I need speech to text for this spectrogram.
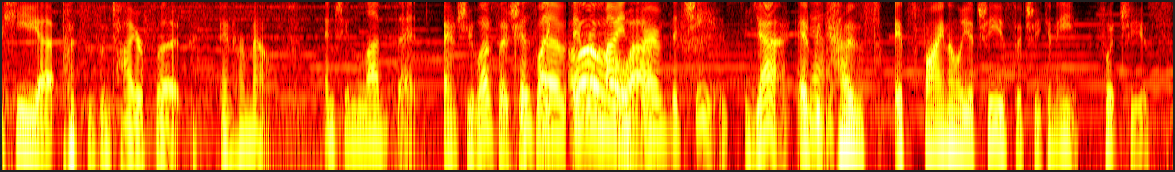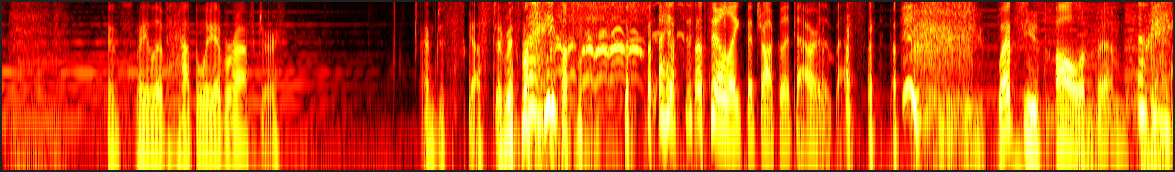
he uh, puts his entire foot in her mouth, And she loves it. and she loves it. She's like, it oh, reminds uh, her of the cheese. yeah, and Yeah. because it's finally a cheese that she can eat, foot cheese. It's they live happily ever after. I'm disgusted with myself. I still like the chocolate tower the best. Let's use all of them. Okay.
